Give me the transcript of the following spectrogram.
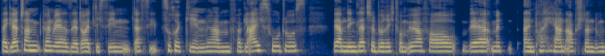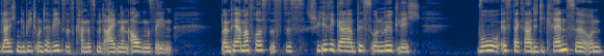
Bei Gletschern können wir ja sehr deutlich sehen, dass sie zurückgehen. Wir haben Vergleichsfotos, wir haben den Gletscherbericht vom ÖAV. Wer mit ein paar Jahren Abstand im gleichen Gebiet unterwegs ist, kann es mit eigenen Augen sehen. Beim Permafrost ist es schwieriger bis unmöglich. Wo ist da gerade die Grenze und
